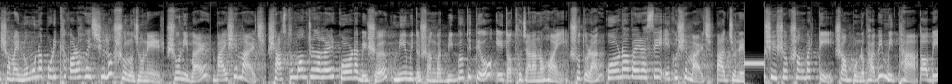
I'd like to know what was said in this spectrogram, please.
এ সময় নমুনা পরীক্ষা করা হয়েছিল ষোলো জনের। শনিবার, বাইশে মার্চ, স্বাস্থ্য মন্ত্রণালয়ের করোনা বিষয়ক নিয়মিত সংবাদ বিজ্ঞপ্তিতেও এই তথ্য জানানো হয়। সুতরাং করোনা ভাইরাসে একুশে মার্চ পাঁচজনের শীর্ষক সংবাদটি সম্পূর্ণভাবে মিথ্যা। তবে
